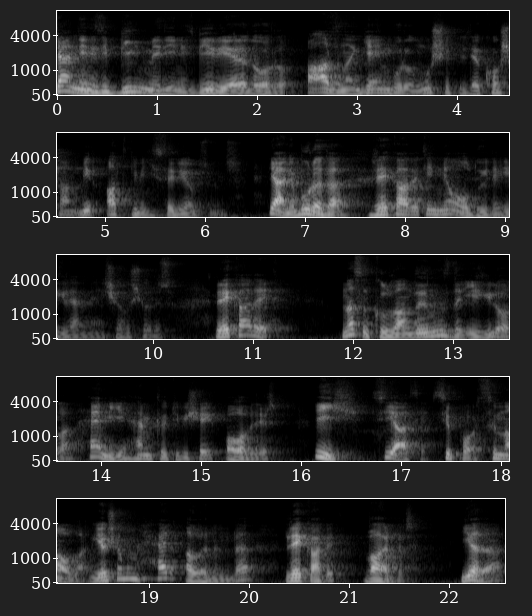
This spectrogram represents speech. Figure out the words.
kendinizi bilmediğiniz bir yere doğru ağzına gem vurulmuş şekilde koşan bir at gibi hissediyor musunuz? Yani burada rekabetin ne olduğu ile ilgilenmeye çalışıyoruz. Rekabet nasıl kullandığınızla ilgili olan hem iyi hem kötü bir şey olabilir. İş, siyaset, spor, sınavlar, yaşamın her alanında rekabet vardır. Ya da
